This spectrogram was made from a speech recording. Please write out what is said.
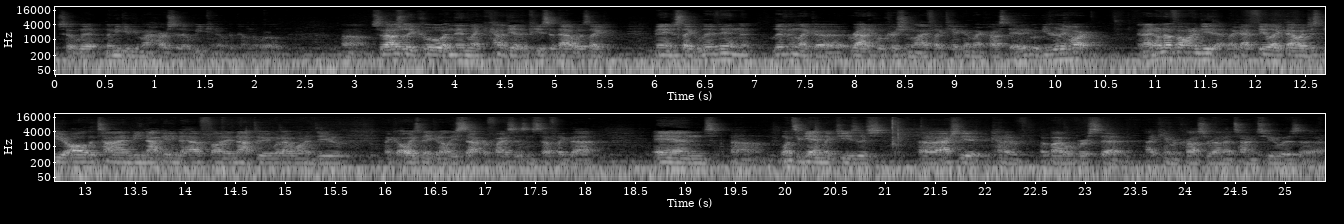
So let, let me give you my heart so that we can overcome the world. Um, so that was really cool. And then like kind of the other piece of that was like, man, just like living living like a radical Christian life, like taking my cross daily would be really hard. And I don't know if I want to do that. Like I feel like that would just be all the time, me not getting to have fun and not doing what I want to do, like always making all these sacrifices and stuff like that. And um, once again, like Jesus, uh, actually, a, kind of a Bible verse that I came across around that time too was uh,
